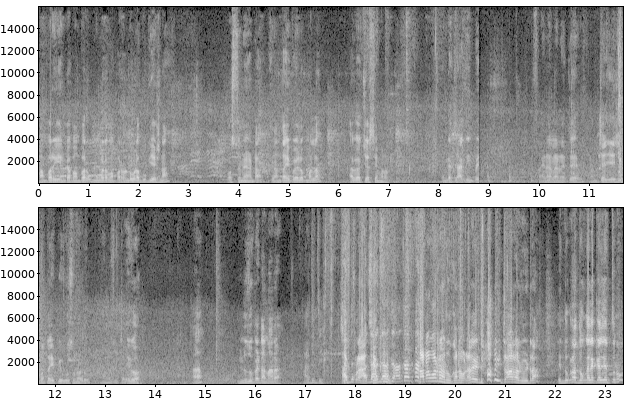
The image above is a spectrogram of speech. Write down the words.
బంపర్ వెనక బంపర్ ముంగడ బంపర్ రెండు కూడా బుక్ చేసిన వస్తున్నాయంట. ఇదంతా అయిపోయేలోపు మళ్ళీ అవి వచ్చేస్తాయి మనం. ఇంకా జాగ్ దింపే అని అయితే మంచిగా చేసి మొత్తం ఇప్పి కూర్చున్నాడు. ఇగో. ఆ? నిన్ను చూపెట్టన్నారా? అదితి చెప్పురా చెప్పు కనబడరా నువ్వు కనబడ. అరే ఇట్రా ఇట్రా రా నువ్వు ఇట్రా ఎందుకురా దొంగ లెక్కలు చెప్తున్నావు?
